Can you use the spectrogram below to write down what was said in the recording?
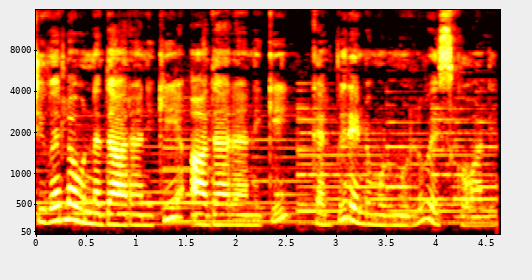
చివర్లో ఉన్న దారానికి ఆ దారానికి కలిపి రెండు మూడు మూడులు వేసుకోవాలి.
